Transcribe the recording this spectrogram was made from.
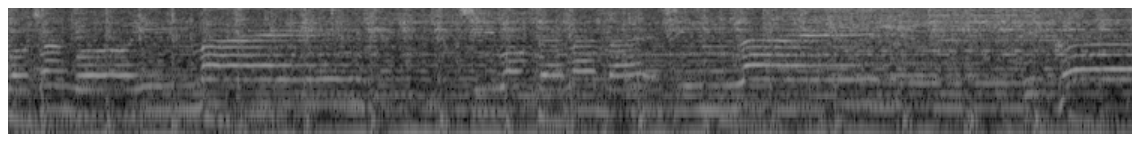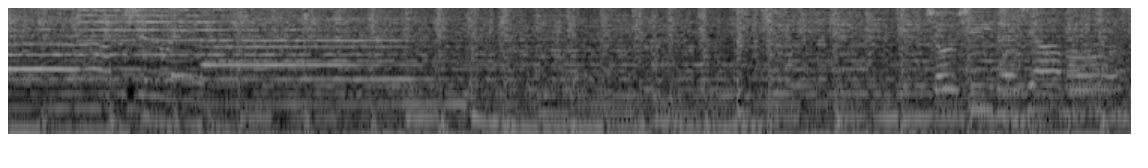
我穿过阴霾，希望在慢慢醒来。天空是蔚蓝，熟悉的脚步匆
